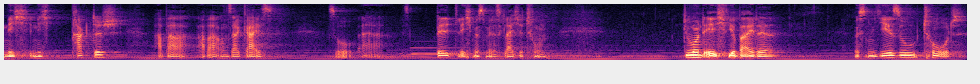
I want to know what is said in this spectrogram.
Nicht, nicht praktisch, aber, aber unser Geist. So äh, bildlich müssen wir das Gleiche tun. Du und ich, wir beide, müssen Jesu Tod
